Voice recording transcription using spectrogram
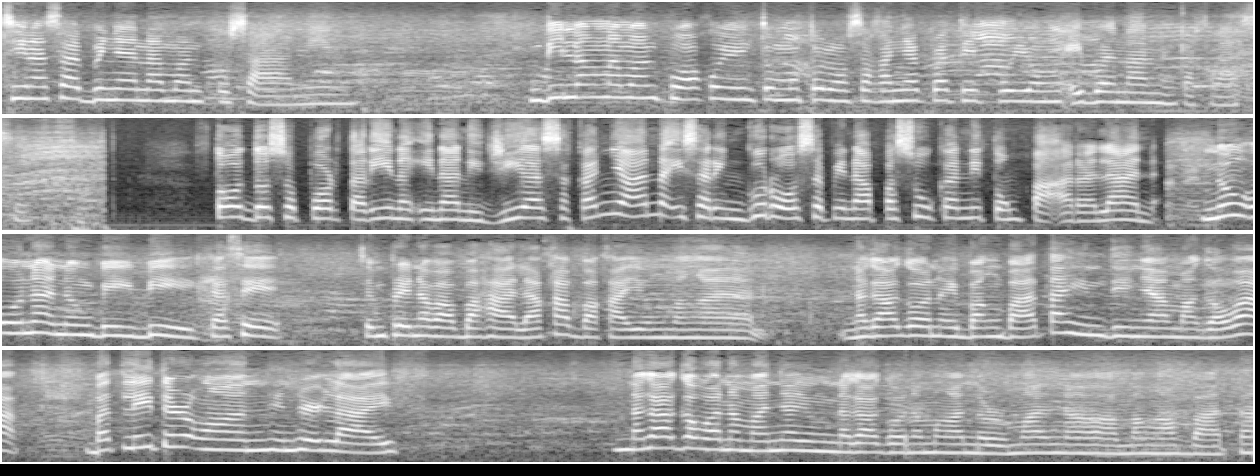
sinasabi niya naman po sa amin. Hindi lang naman po ako yung tumutulong sa kanya, pati po yung iba namin kaklase. Todo suporta rin ng ina ni Gia sa kanya na isa ring guro sa pinapasukan nitong paaralan. Nung una, nung baby, kasi siyempre nababahala ka, baka yung mga nagagawa ng ibang bata, hindi niya magawa. But later on in her life, nagagawa naman niya yung nagagawa ng mga normal na mga bata.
